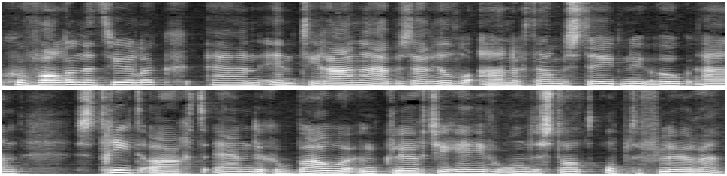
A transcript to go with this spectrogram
gevallen natuurlijk. En in Tirana hebben ze daar heel veel aandacht aan besteed. Nu ook aan street art en de gebouwen een kleurtje geven om de stad op te fleuren.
